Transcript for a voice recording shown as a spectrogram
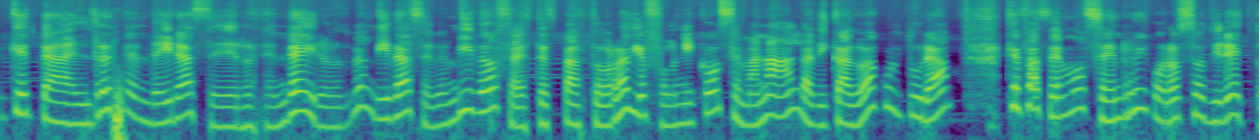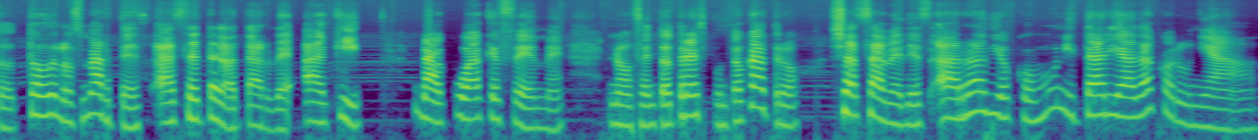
Ola, que tal, recendeiras e recendeiros? Benvidas e benvidos a este espazo radiofónico semanal dedicado á cultura que facemos en rigoroso directo todos os martes ás 7 da tarde aquí na CUAC FM no 103.4. Xa sabedes, a radio comunitaria da Coruña.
